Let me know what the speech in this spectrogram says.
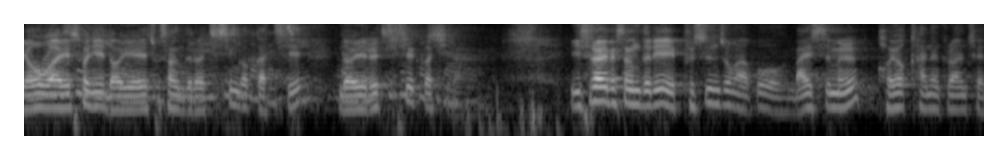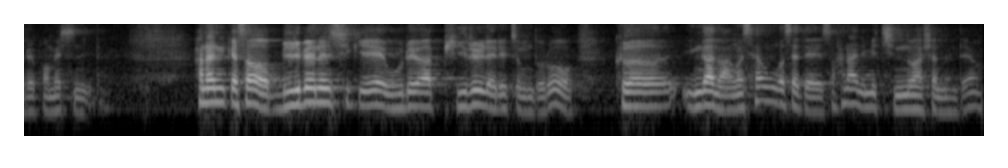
여호와의 손이 너희의 조상들을 치신 것 같이 너희를 치실 것이라. 이스라엘 백성들이 불순종하고 말씀을 거역하는 그러한 죄를 범했습니다. 하나님께서 밀베는 시기에 우레와 비를 내릴 정도로 그 인간 왕을 세운 것에 대해서 하나님이 진노하셨는데요.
